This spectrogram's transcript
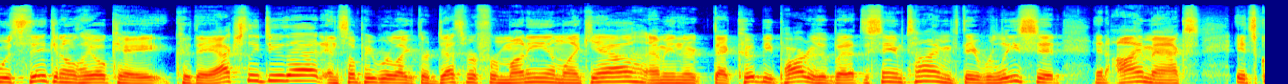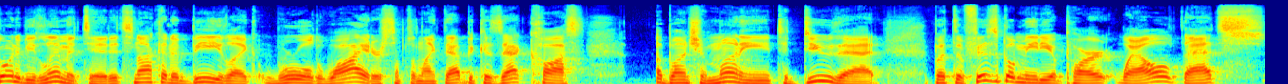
was thinking, I was like, okay, could they actually do that? And some people were like, they're desperate for money. I'm like, yeah, I mean, that could be part of it. But at the same time, if they release it in IMAX, it's going to be limited. It's not going to be like worldwide or something like that because that costs a bunch of money to do that. But the physical media part, well, that's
